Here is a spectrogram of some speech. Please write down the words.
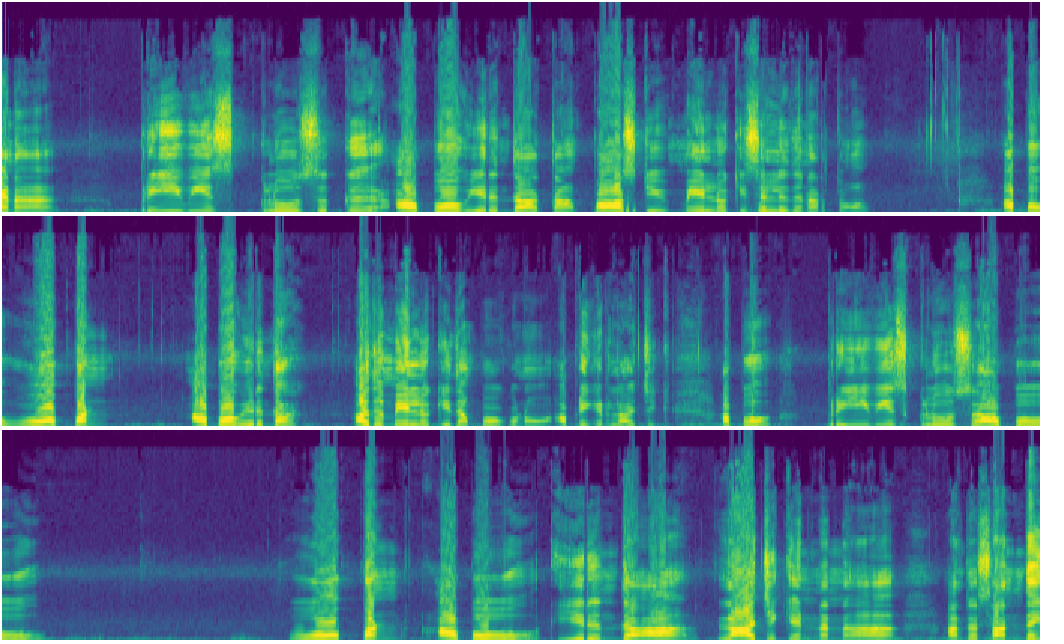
ஏன்னா ப்ரீவியஸ் க்ளோஸுக்கு அபோவ் இருந்தால் தான் பாசிட்டிவ் மேல் நோக்கி செல்லுதுன்னு அர்த்தம். அப்போது ஓப்பன் அபோவ் இருந்தால் அது மேல் நோக்கி தான் போகணும் அப்படிங்கிற லாஜிக் அப்போது previous close above open above இருந்தால் லாஜிக் என்னென்னா அந்த சந்தை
